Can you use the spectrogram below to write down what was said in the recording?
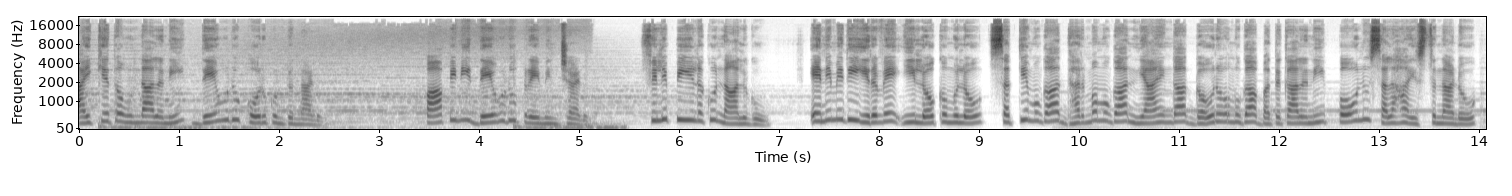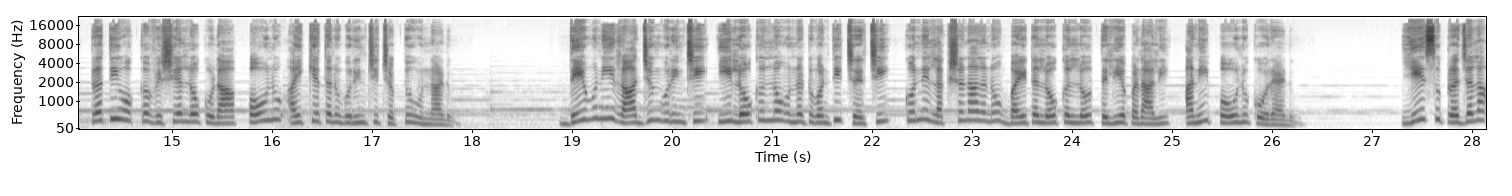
ఐక్యత ఉండాలని దేవుడు కోరుకుంటున్నాడు. పాపిని దేవుడు ప్రేమించాడు. ఫిలిపీయులకు నాలుగు ఎనిమిది ఇరవై ఈ లోకములో సత్యముగా ధర్మముగా న్యాయంగా గౌరవముగా బతకాలని పౌలు సలహా ఇస్తున్నాడు. ప్రతి ఒక్క విషయంలో కూడా పౌలు ఐక్యతను గురించి చెప్తూ ఉన్నాడు. దేవుని రాజ్యం గురించి ఈ లోకంలో ఉన్నటువంటి చర్చి కొన్ని లక్షణాలను బయట లోకంలో తెలియపడాలి అని పౌలు కోరాడు. యేసు ప్రజల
